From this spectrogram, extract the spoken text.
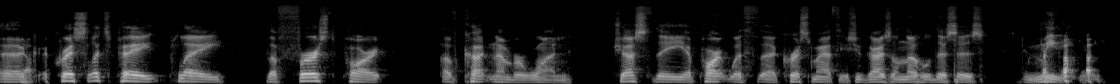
Uh, yeah. Chris, let's pay, play the first part of cut number one, just the uh, part with uh, Chris Matthews. You guys will know who this is immediately.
